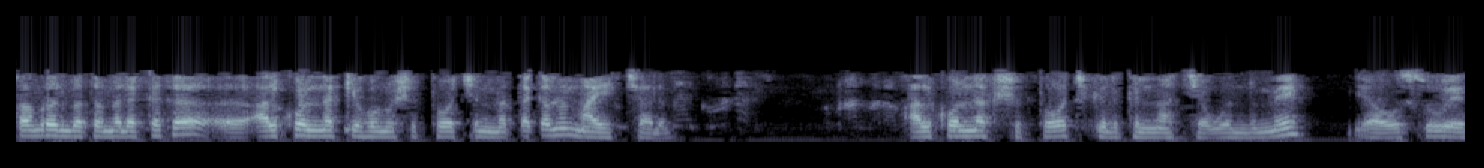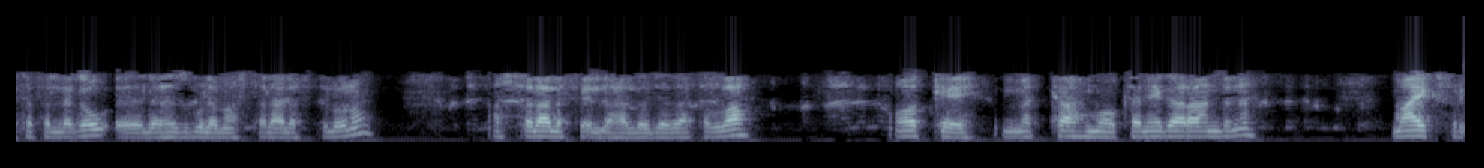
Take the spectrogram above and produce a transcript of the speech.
ኸምርን በተመለከተ አልኮል ነክ የሆኑ ሽቶዎችን መጠቀምም አይቻልም። አልኮል ነክ ሽቶዎች ክልክል ናቸው ወንድሜ ያው እሱ የተፈለገው ለህዝቡ ለማስተላለፍ ብሎ ነው። አስተላለፍ ይልሃለሁ ጀዛከላህ። ኦኬ መካህሞ ከኔ ጋር አንድ ነህ? ማይክ ፍሪ።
